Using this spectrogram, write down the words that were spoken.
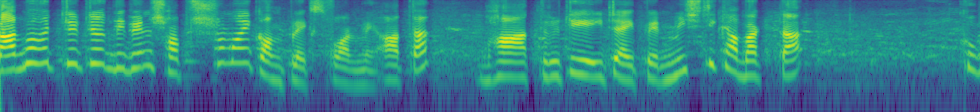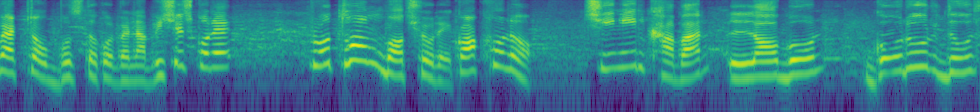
কার্বোহাইড্রেটও দিবেন সবসময় কমপ্লেক্স ফর্মে অর্থাৎ ভাত, রুটি, এই টাইপের মিষ্টি খাবারটা খুব একটা অভ্যস্ত করবে না। বিশেষ করে প্রথম বছরে কখনো চিনির খাবার, লবণ, গরুর দুধ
